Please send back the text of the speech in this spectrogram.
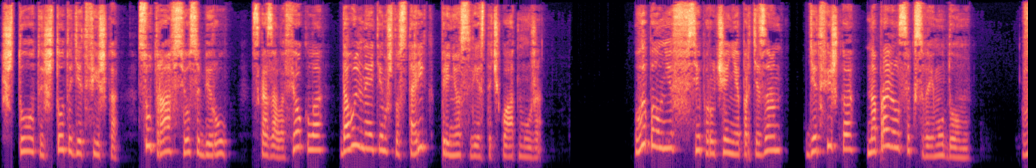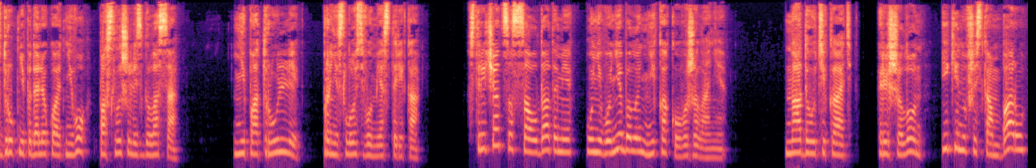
Что ты, что ты, дед Фишка, с утра все соберу, — сказала Фекла, довольная тем, что старик принес весточку от мужа. Выполнив все поручения партизан, дед Фишка направился к своему дому. Вдруг неподалеку от него послышались голоса. «Не патруль ли?» — пронеслось в уме старика. Встречаться с солдатами у него не было никакого желания. «Надо утекать», — решил он и, кинувшись к амбару,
